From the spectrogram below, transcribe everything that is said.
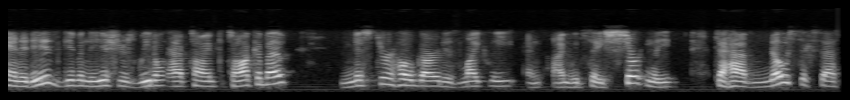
and it is given the issues we don't have time to talk about, Mr. Hoggard is likely, and I would say certainly, to have no success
